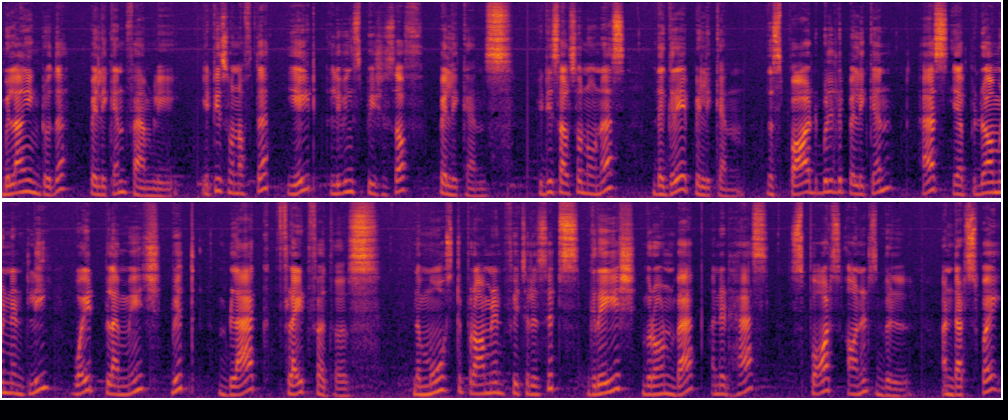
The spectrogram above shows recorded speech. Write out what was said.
belonging to the pelican family. It is one of the eight living species of pelicans. It is also known as the grey pelican. The spot-billed pelican has a predominantly white plumage with black flight feathers. The most prominent feature is its grayish brown back and it has spots on its bill and that's why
